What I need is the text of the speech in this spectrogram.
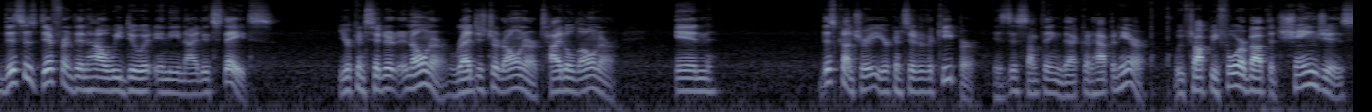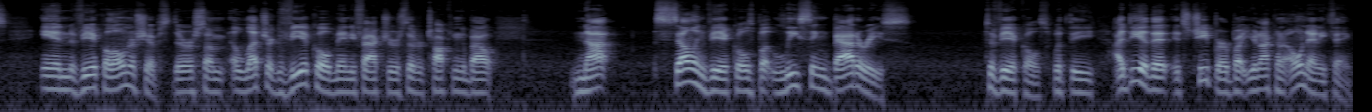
this is different than how we do it in the United States. You're considered an owner, registered owner, titled owner. In this country, you're considered a keeper. Is this something that could happen here? We've talked before about the changes in vehicle ownerships. There are some electric vehicle manufacturers that are talking about not selling vehicles but leasing batteries to vehicles with the idea that it's cheaper but you're not going to own anything.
